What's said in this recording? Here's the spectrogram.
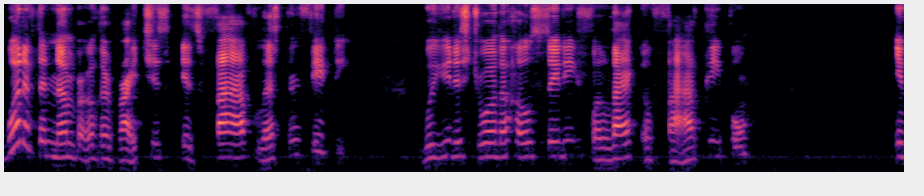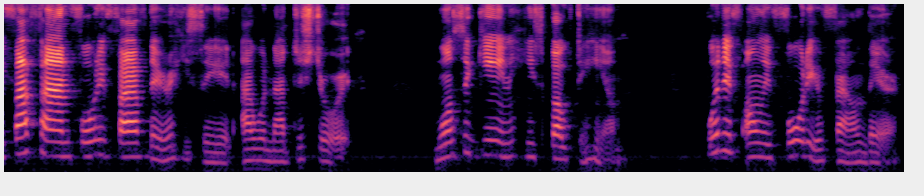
what if the number of the righteous is five less than fifty? Will you destroy the whole city for lack of five people? If I find 45 there, he said, I will not destroy it. Once again, he spoke to him. What if only 40 are found there?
